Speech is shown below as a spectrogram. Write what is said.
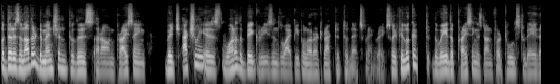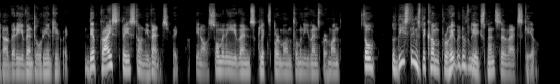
But there is another dimension to this around pricing, which actually is one of the big reasons why people are attracted to NetSpring, right? So if you look at the way the pricing is done for tools today that are very event oriented, right? They're priced based on events, right? You know, so many events, clicks per month, so many events per month. So, so these things become prohibitively expensive at scale,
